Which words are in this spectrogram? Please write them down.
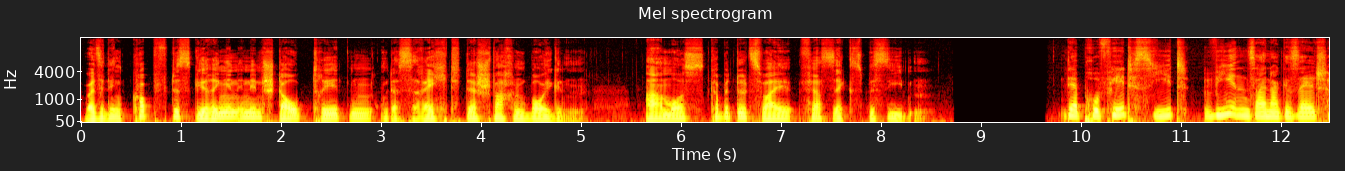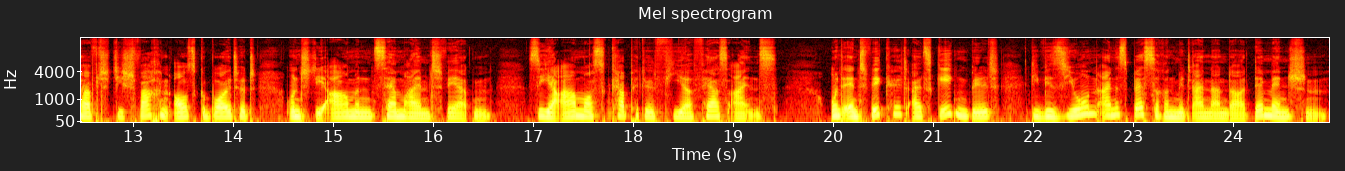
weil sie den Kopf des Geringen in den Staub treten und das Recht der Schwachen beugen. Amos Kapitel 2 Vers 6 bis 7 der Prophet sieht, wie in seiner Gesellschaft die Schwachen ausgebeutet und die Armen zermalmt werden. Siehe Amos Kapitel 4, Vers 1. Und entwickelt als Gegenbild die Vision eines besseren Miteinander der Menschen.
